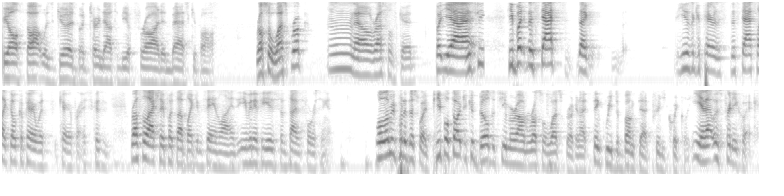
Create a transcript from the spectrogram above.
we all thought was good but turned out to be a fraud in basketball. Russell Westbrook? Mm, no, Russell's good. But yeah, he? he. But the stats like he doesn't compare this. The stats like don't compare with Carey Price because Russell actually puts up like insane lines, even if he is sometimes forcing it. Well, let me put it this way. People thought you could build a team around Russell Westbrook, and I think we debunked that pretty quickly. Yeah, that was pretty quick.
